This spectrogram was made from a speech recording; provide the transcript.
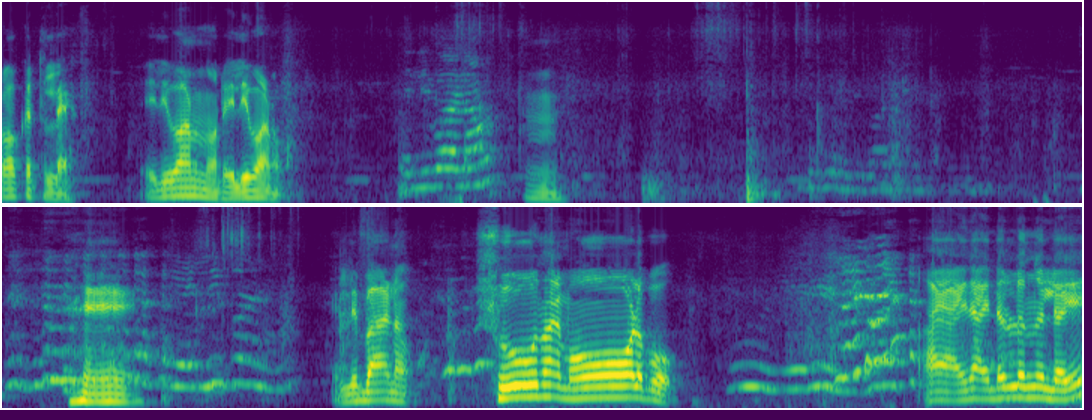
റോക്കറ്റ് അല്ലേ? എലിവാണെന്ന് പറയും എലിവാണോ. എലിബാണോ ഷൂ എന്നാ മോളെ പോ. ആ അതിന് അതിന്റെ ഉള്ളൊന്നുമില്ല ഈ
